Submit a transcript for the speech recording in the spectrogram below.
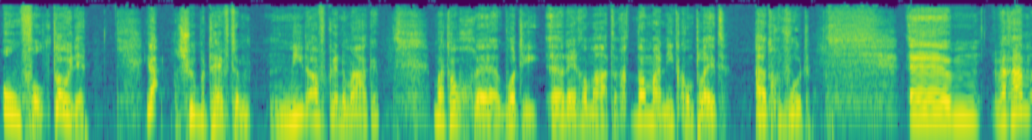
onvoltooide Ja, Schubert heeft hem niet af kunnen maken. Maar toch uh, wordt hij uh, regelmatig, dan maar niet compleet, uitgevoerd. Um, we gaan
